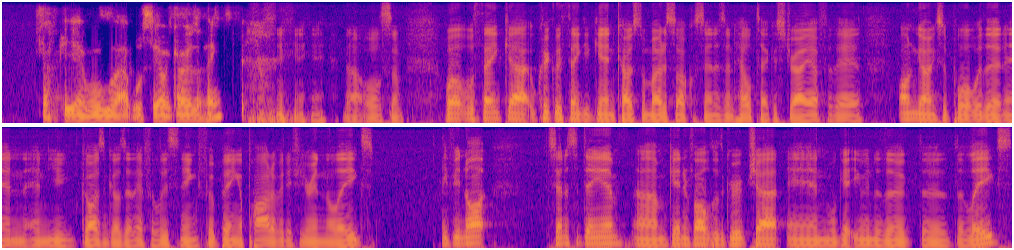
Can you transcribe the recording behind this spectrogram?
yeah, we'll uh, we'll see how it goes. I think. no, awesome. Well, we'll thank uh, quickly thank again Coastal Motorcycle Centres and Heltech Australia for their ongoing support with it, and and you guys and girls out there for listening, for being a part of it. If you're in the leagues, if you're not, send us a DM, um, get involved with the group chat, and we'll get you into the the, the leagues.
